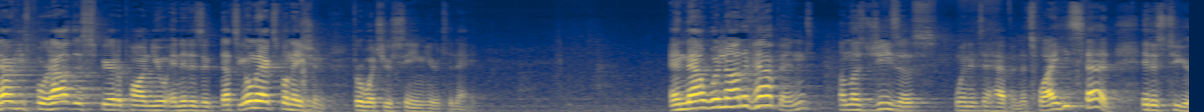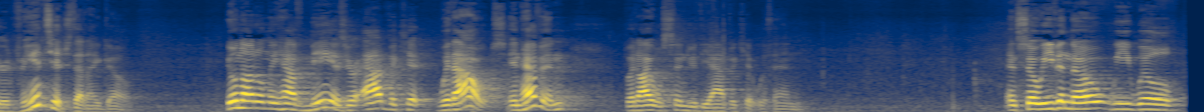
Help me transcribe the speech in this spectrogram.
now he's poured out this Spirit upon you, and it is a, that's the only explanation for what you're seeing here today. And that would not have happened unless Jesus went into heaven. That's why he said, It is to your advantage that I go. You'll not only have me as your advocate without in heaven, but I will send you the advocate within. And so, even though we will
